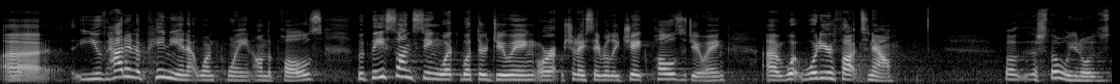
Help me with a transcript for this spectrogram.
Uh, you've had an opinion at one point on the polls, but based on seeing what, what they're doing, or should I say, really Jake Paul's doing, uh, what what are your thoughts now? Well, there's still, you know, there's,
